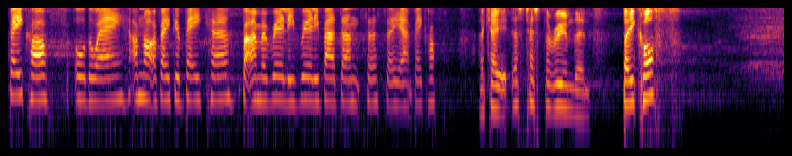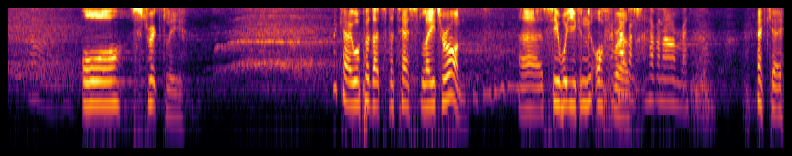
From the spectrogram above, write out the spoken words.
bake Off all the way. I'm not a very good baker, but I'm a really, really bad dancer. So, yeah, Bake Off. Okay, let's test the room then. Bake Off or Strictly? Okay, we'll put that to the test later on. Uh, see what you can offer have, us. an, I have an arm wrestle. Okay,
